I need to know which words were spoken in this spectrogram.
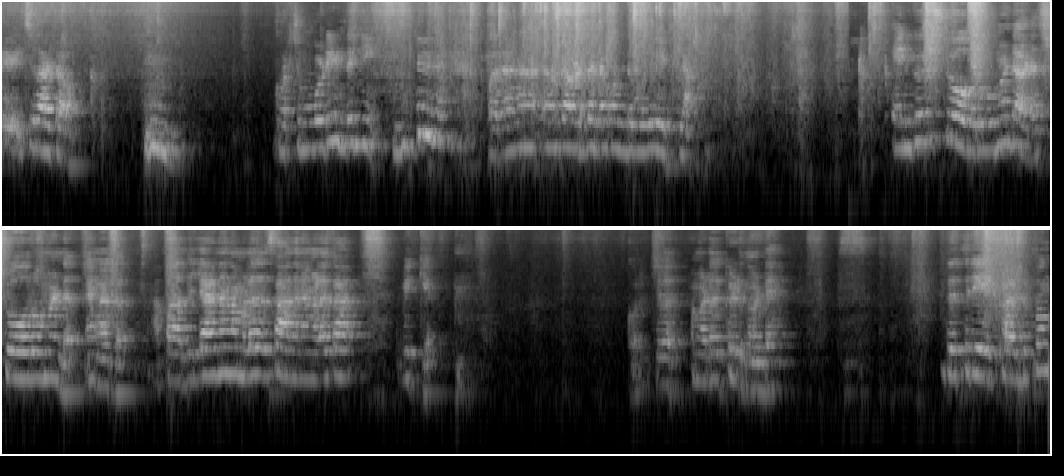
മേടിച്ചതാട്ടോ. കുറച്ചും കൂടി ഉണ്ട് ഇനി. അപ്പൊ അതാണ് നമുക്ക് അവിടെ തന്നെ കൊണ്ടുപോയി വെക്കാം. എനിക്കൊരു സ്റ്റോർ റൂം ഉണ്ട് അവിടെ. സ്റ്റോർ റൂം ഉണ്ട് ഞങ്ങൾക്ക്. അപ്പൊ അതിലാണ് നമ്മൾ സാധനങ്ങളൊക്കെ വെക്കുക കുറച്ച് അങ്ങോട്ട് ഇടുന്നുണ്ടേ ഇത് ഇത്തിരി കടുപ്പം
